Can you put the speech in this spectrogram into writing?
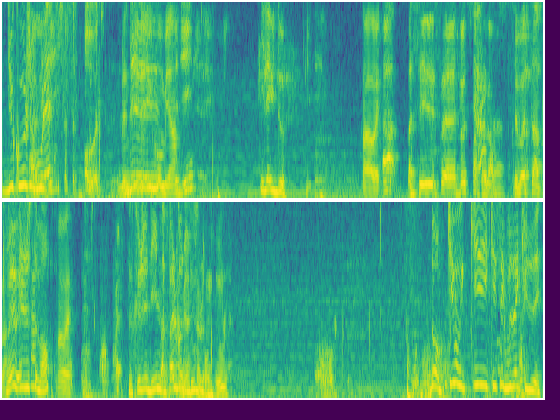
Du coup, je Ah, vous laisse. Benji, il a eu combien dit Il a eu deux. Ah ouais. Ah, bah c'est vote simple alors. C'est vote simple. hein. Oui, oui, justement. Ouais, ouais. C'est ce que j'ai dit. Il n'a pas le vote double. Donc, qui, vous- qui, qui c'est que vous accusez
